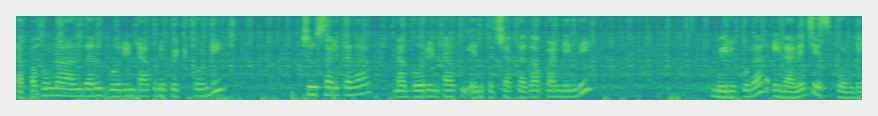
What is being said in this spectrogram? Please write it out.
తప్పకుండా అందరూ గోరింటాకుని పెట్టుకోండి. చూసారు కదా నా గోరింటాకు ఎంత చక్కగా పండింది. మీరు కూడా ఇలానే చేసుకోండి.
